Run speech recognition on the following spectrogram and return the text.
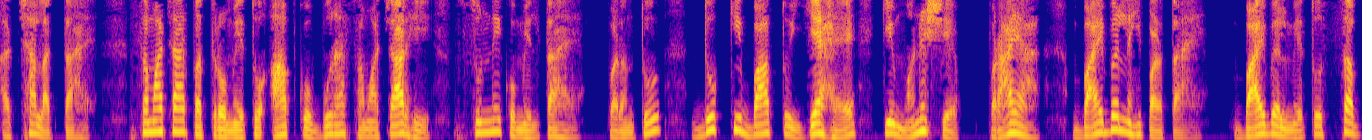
अच्छा लगता है। समाचार पत्रों में तो आपको बुरा समाचार ही सुनने को मिलता है, परंतु दुख की बात तो यह है कि मनुष्य प्राय बाइबल नहीं पढ़ता है। बाइबल में तो सब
